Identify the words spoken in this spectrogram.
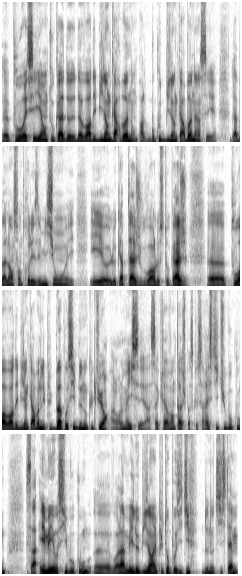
euh, pour essayer en tout cas d'avoir des bilans carbone. On parle beaucoup de bilan carbone, hein, c'est la balance entre les émissions et, euh, le captage, voire le stockage, euh, pour avoir des bilans carbone les plus bas possibles de nos cultures. Alors le maïs, c'est un sacré avantage parce que ça restitue beaucoup, ça émet aussi beaucoup, voilà, mais le bilan est plutôt positif de notre système.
